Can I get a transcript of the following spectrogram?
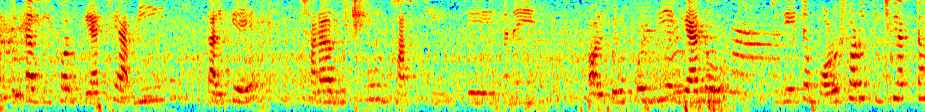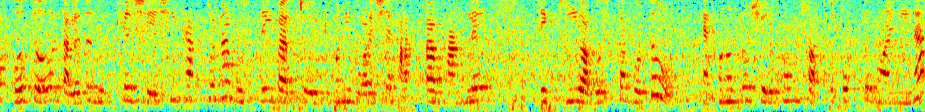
এতটা বিপদ গেছে, আমি কালকে সারা দুপুর ভাবছি যে মানে অল্পের উপর দিয়ে গেল, যদি এটা বড় সড়ো কিছু একটা হতো, তাহলে তো দুঃখের শেষই থাকতো না, বুঝতেই পারছ ওইটুখানি বয়সে হাত পা ভাঙলে যে কি অবস্থা হতো এখনও তো সেরকম শক্তপোক্ত হয়নি না,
